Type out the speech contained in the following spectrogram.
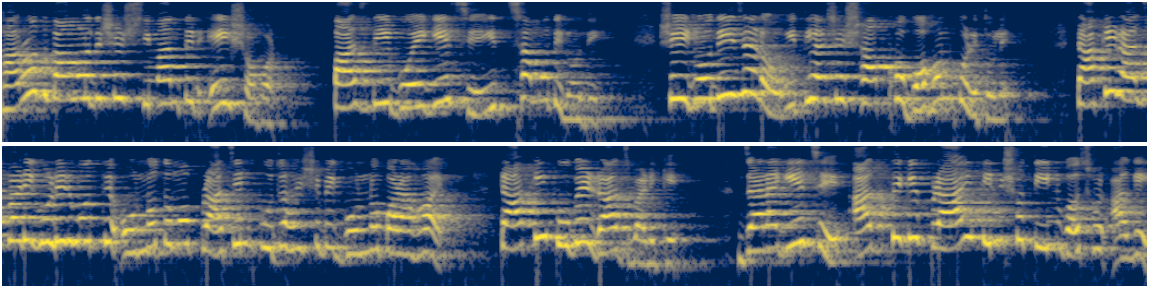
ভারত বাংলাদেশের সীমান্তের এই শহর। পাশ দিয়ে বয়ে গিয়েছে ইচ্ছামতি নদী। সেই নদী যেন ইতিহাসের সাক্ষ্য বহন করে তোলে। টাকি রাজবাড়িগুলির মধ্যে অন্যতম প্রাচীন পূজা হিসেবে গণ্য করা হয় টাকি পুবের রাজবাড়িকে। জানা গিয়েছে, আজ থেকে প্রায় তিনশো তিন বছর আগে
